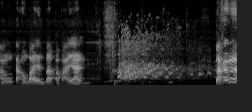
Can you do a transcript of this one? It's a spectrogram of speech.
ang taong bayan ba papayag? Baka nga,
